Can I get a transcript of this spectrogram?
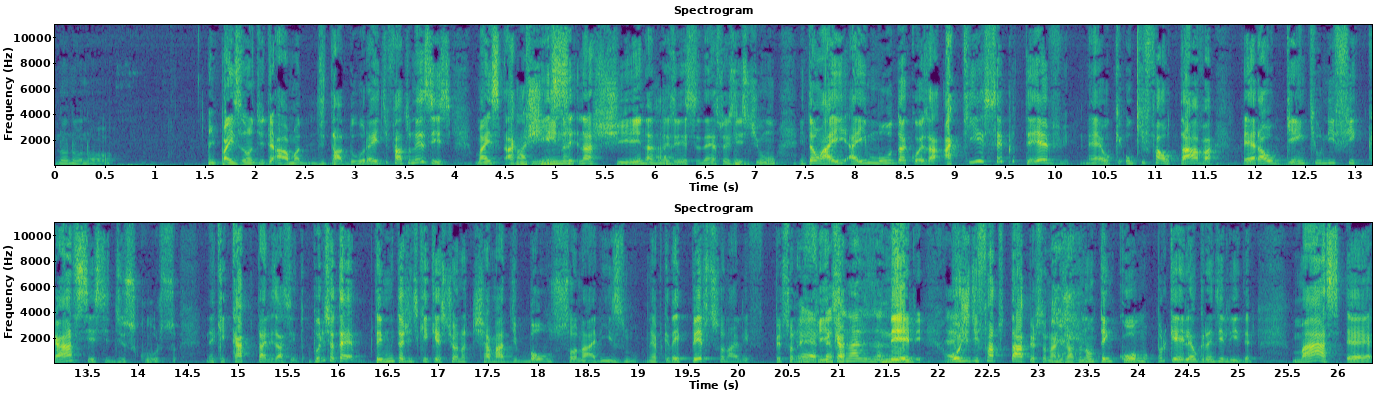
no, no, no em países onde há uma ditadura e de fato não existe. Mas aqui na China, se, na China não é. existe, né? Só existe um. Então aí, aí muda a coisa. Aqui sempre teve, né? O que, o que faltava era alguém que unificasse esse discurso, né? Que capitalizasse. Por isso até tem muita gente que questiona chamar de bolsonarismo, né? Porque daí personali, personifica é, nele. É. Hoje de fato está personalizado, não tem como, porque ele é o grande líder. Mas é,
